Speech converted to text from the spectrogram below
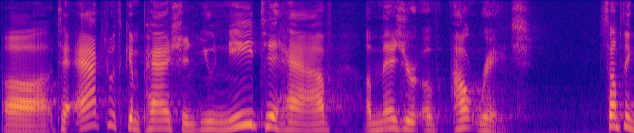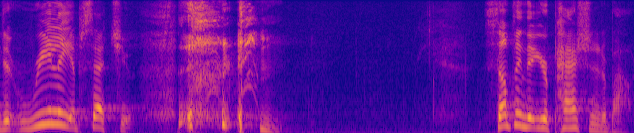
Uh, to act with compassion, you need to have a measure of outrage, something that really upsets you, something that you're passionate about.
